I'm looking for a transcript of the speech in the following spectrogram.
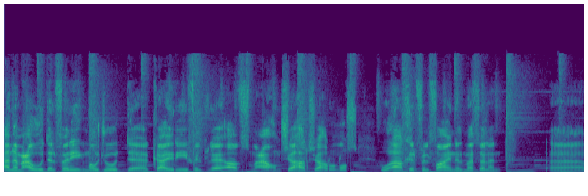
أنا معود الفريق موجود كايري في ال playoffs معاهم شهر شهر ونص وآخر في ال final مثلا. آه،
